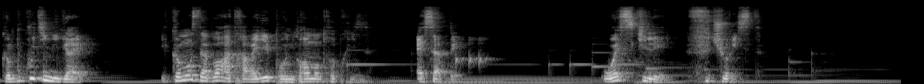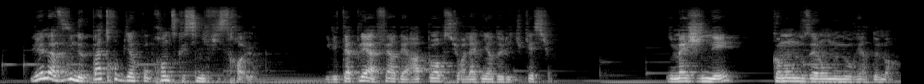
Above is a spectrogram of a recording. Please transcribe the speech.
Comme beaucoup d'immigrés, il commence d'abord à travailler pour une grande entreprise, SAP. Où est-ce qu'il est futuriste? Lui-même avoue ne pas trop bien comprendre ce que signifie ce rôle. Il est appelé à faire des rapports sur l'avenir de l'éducation. Imaginez comment nous allons nous nourrir demain.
